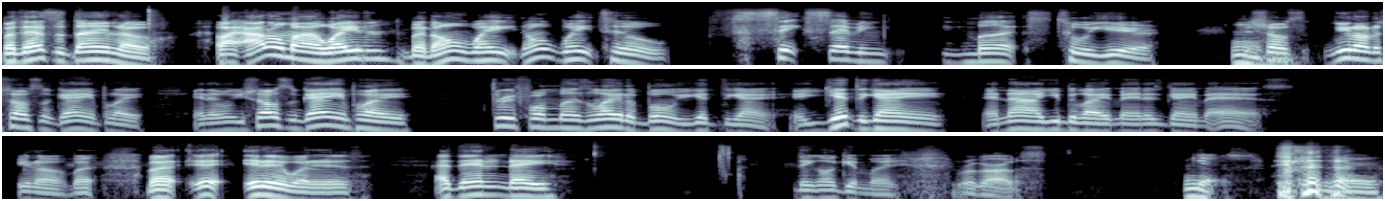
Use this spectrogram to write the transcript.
but that's the thing though like I don't mind waiting, but don't wait. Don't wait till six, seven months to a year to mm-hmm. show. You know, to show some gameplay. And then when you show some gameplay, three, four months later, boom, you get the game. And you get the game, and now you be like, man, this game ass. You know, but but it, it is what it is. At the end of the day, they gonna get money regardless. Yes.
